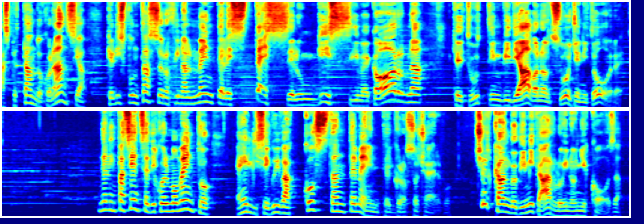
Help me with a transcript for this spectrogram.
aspettando con ansia che gli spuntassero finalmente le stesse lunghissime corna che tutti invidiavano al suo genitore. Nell'impazienza di quel momento egli seguiva costantemente il grosso cervo, cercando di imitarlo in ogni cosa.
